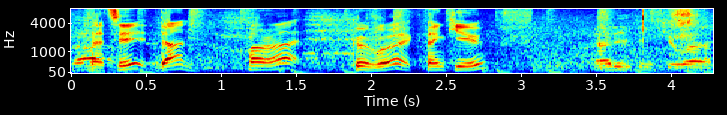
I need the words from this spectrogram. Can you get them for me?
That's it, done. All right, good work, thank you. How do you think you were?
